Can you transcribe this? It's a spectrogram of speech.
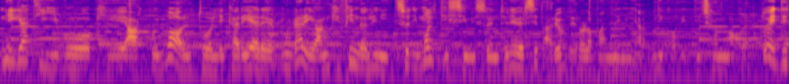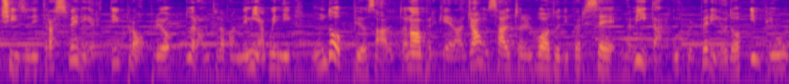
negativo che ha coinvolto le carriere, magari anche fin dall'inizio, di moltissimi studenti universitari, ovvero la pandemia di Covid-19. Tu hai deciso di trasferirti proprio durante la pandemia, quindi un doppio salto, no? perché era già un salto nel vuoto di per sé la vita in quel periodo, in più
